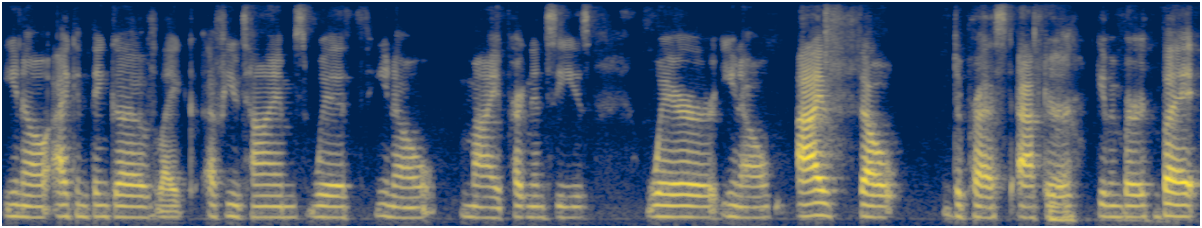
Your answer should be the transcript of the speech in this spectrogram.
you know, I can think of like a few times with, you know, my pregnancies where, you know, I've felt depressed after yeah. giving birth, but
